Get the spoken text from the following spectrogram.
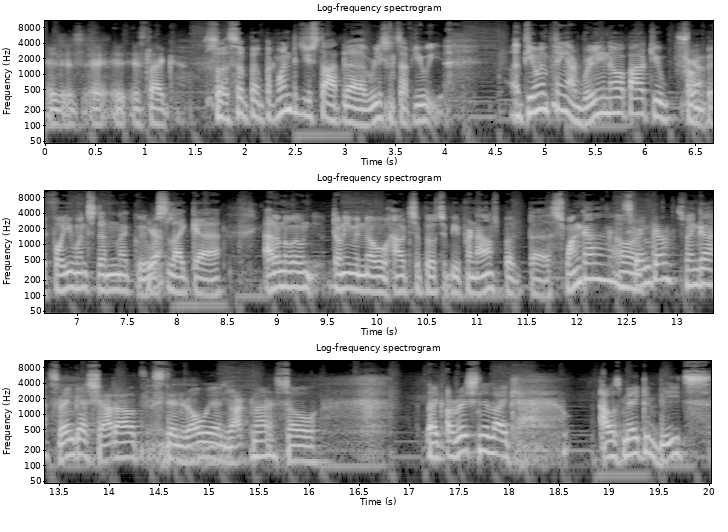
It, it's, it, it's like So, so but, but when did you start uh, releasing stuff? You, uh, the only thing I really know about you from Yeah. before you went to Denmark it was like uh, I don't know, don't even know how it's supposed to be pronounced, but uh, Swanga or Svenga? Svenga. Svenga, shout out Sten Rowe and Ragnar. So, like originally, like I was making beats,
